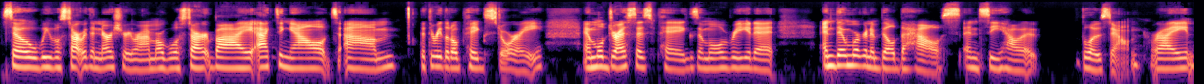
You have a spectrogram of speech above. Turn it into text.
So we will start with a nursery rhyme, or we'll start by acting out um, the Three Little Pigs story, and we'll dress as pigs and we'll read it, and then we're going to build the house and see how it blows down. Right?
